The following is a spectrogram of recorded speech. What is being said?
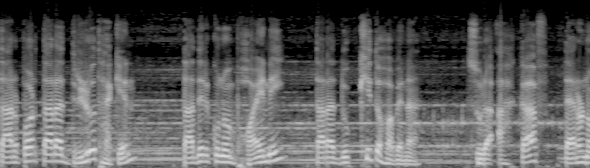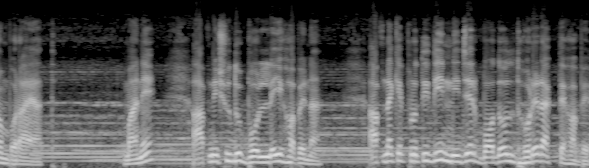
তারপর তারা দৃঢ় থাকেন, তাদের কোনো ভয় নেই, তারা দুঃখিত হবে না। সুরা আহকাফ তেরো নম্বর আয়াত। মানে আপনি শুধু বললেই হবে না আপনাকে প্রতিদিন নিজের বদল ধরে রাখতে হবে।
